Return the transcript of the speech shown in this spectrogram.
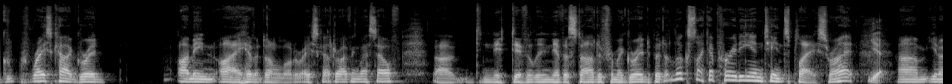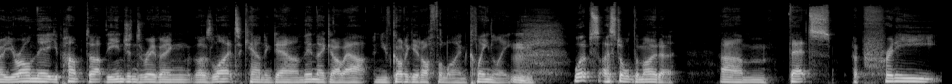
g- race car grid. I mean, I haven't done a lot of race car driving myself. Uh, definitely never started from a grid, but it looks like a pretty intense place, right? Yeah. Um, you know, you're on there, you're pumped up, the engine's revving, those lights are counting down, then they go out, and you've got to get off the line cleanly. Whoops, I stalled the motor. Um, that's a pretty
